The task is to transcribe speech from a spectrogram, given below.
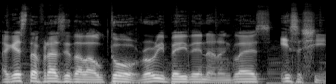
Aquesta frase de l'autor Rory Baden en anglès és així.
